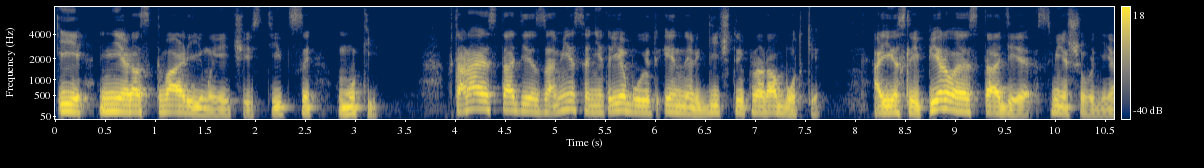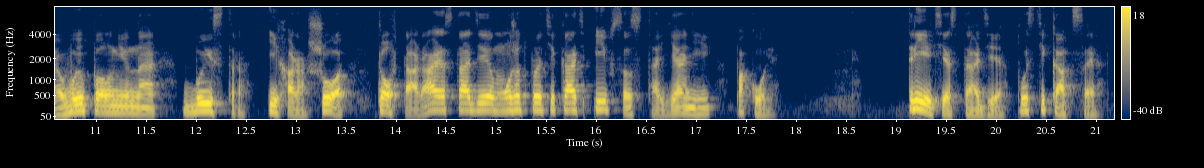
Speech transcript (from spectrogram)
и нерастворимые частицы муки. Вторая стадия замеса не требует энергичной проработки. А если первая стадия смешивания выполнена быстро и хорошо, то вторая стадия может протекать и в состоянии покоя. Третья стадия – пластикация –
